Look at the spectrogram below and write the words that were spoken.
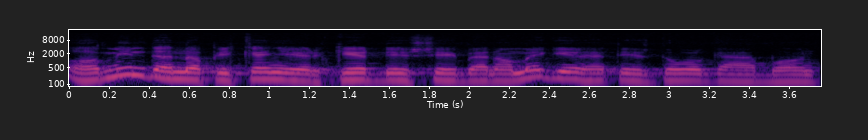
A mindennapi kenyér kérdésében, a megélhetés dolgában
